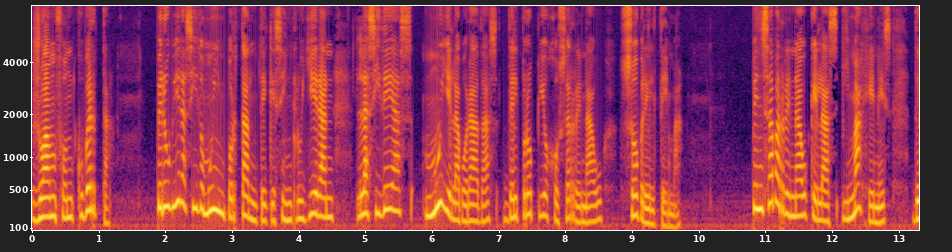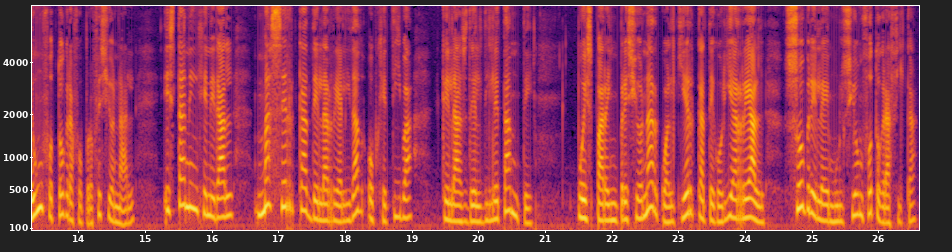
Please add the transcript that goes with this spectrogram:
Joan Fontcuberta, pero hubiera sido muy importante que se incluyeran las ideas muy elaboradas del propio José Renau sobre el tema. Pensaba Renau que las imágenes de un fotógrafo profesional están en general más cerca de la realidad objetiva que las del diletante, pues para impresionar cualquier categoría real sobre la emulsión fotográfica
